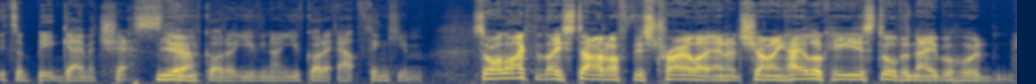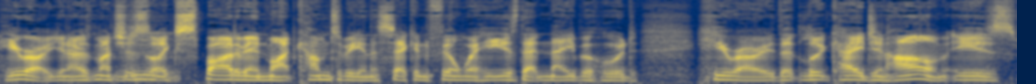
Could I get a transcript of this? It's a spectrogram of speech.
it's a big game of chess. Yeah. you've got to you've, you know you've got to outthink him. So I like that they start off this trailer and it's showing, hey, look, he is still the neighborhood hero. You know, as much as like mm. Spider Man might come to be in the second film, where he is that neighborhood hero that Luke Cage in Harlem is.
